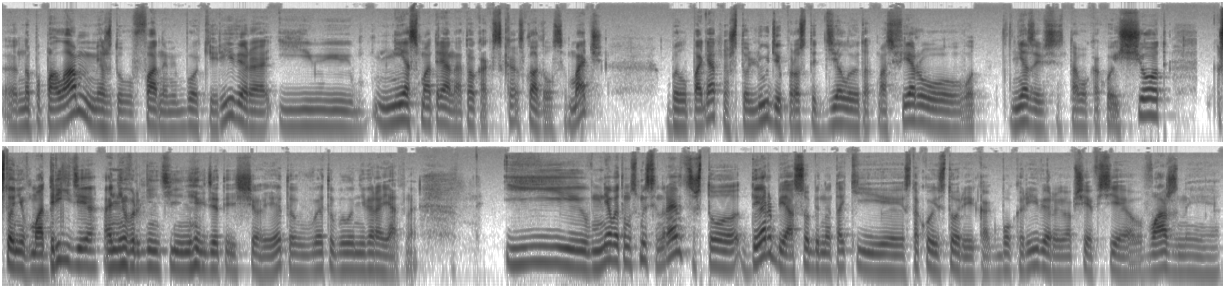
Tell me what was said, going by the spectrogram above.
напополам между фанами Боки Ривера, и несмотря на то, как складывался матч, было понятно, что люди просто делают атмосферу, вот, вне зависимости от того, какой счет, что они в Мадриде, а не в Аргентине, где-то еще. И это, это было невероятно. И мне в этом смысле нравится, что дерби, особенно такие, с такой историей, как Бока Ривер и вообще все важные,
